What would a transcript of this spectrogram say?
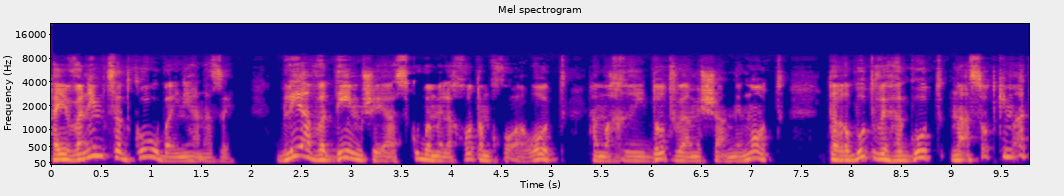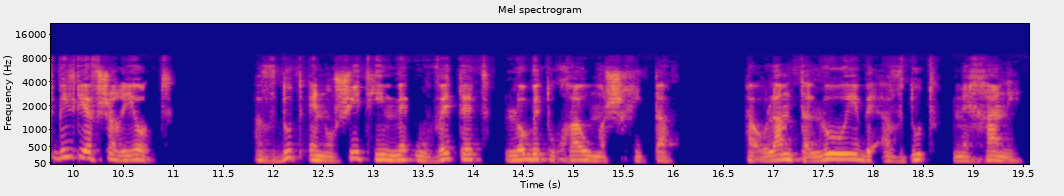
היוונים צדקו בעניין הזה. בלי עבדים שיעסקו במלאכות המכוערות, המחרידות והמשעממות, תרבות והגות נעשות כמעט בלתי אפשריות. עבדות אנושית היא מעוותת, לא בטוחה ומשחיתה. העולם תלוי בעבדות מכנית,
